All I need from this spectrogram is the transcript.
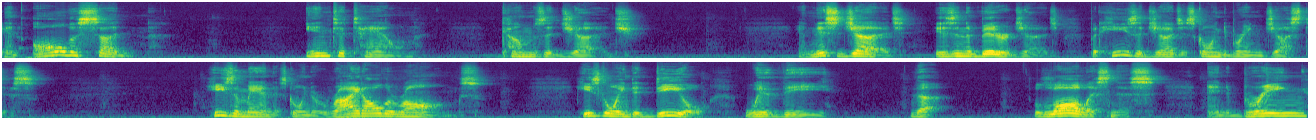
And all of a sudden into town comes a judge. And this judge isn't a bitter judge, but he's a judge that's going to bring justice. He's a man that's going to right all the wrongs. He's going to deal with the the lawlessness and bring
